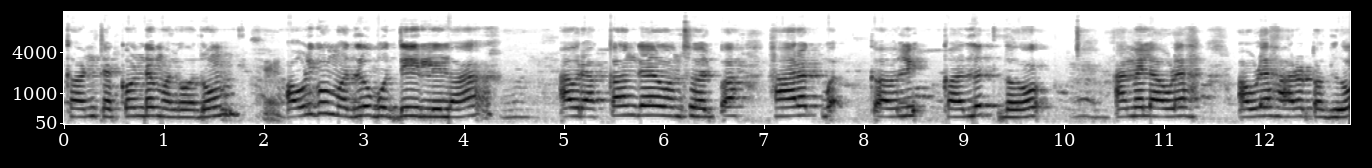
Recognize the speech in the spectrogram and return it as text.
ಕಣ್ಣು ತೆಕ್ಕೊಂಡೇ ಮಲಗೋದು. ಅವಳಿಗೂ ಮೊದಲು ಬುದ್ಧಿ ಇರಲಿಲ್ಲ. ಅವ್ರ ಅಕ್ಕಂಗೆ ಒಂದು ಸ್ವಲ್ಪ ಹಾರಕ್ಕೆ ಬ, ಕಲಿ ಕಲಿತ್ಲು ಆಮೇಲೆ ಅವಳೆ, ಅವಳೇ ಹಾರಟೋದ್ಲು.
